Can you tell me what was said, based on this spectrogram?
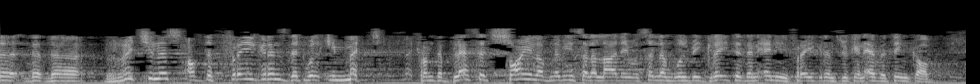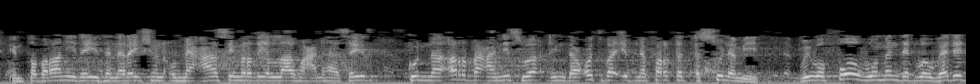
the, the, the richness of the fragrance that will emit from the blessed soil of Nabi sallallahu alayhi wasallam will be greater than any fragrance you can ever think of. In Tabarani there is a narration, Umm Asim radiyallahu anha says, Kunna arba'a niswa inda Utba ibn Farqad as-Sulami. We were four women that were wedded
